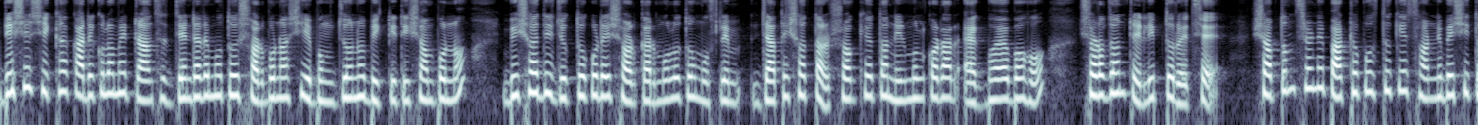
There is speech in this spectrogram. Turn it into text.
দেশের শিক্ষা কারিকুলামে ট্রান্সজেন্ডারের মতো সর্বনাশী এবং যৌন বিকৃতি সম্পন্ন বিষয়াদি যুক্ত করে সরকার মূলত মুসলিম জাতিসত্তার সক্রিয়তা নির্মূল করার এক ভয়াবহ ষড়যন্ত্রে লিপ্ত রয়েছে। সপ্তম শ্রেণির পাঠ্যপুস্তকে সন্নিবেশিত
